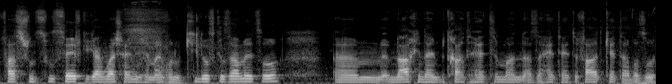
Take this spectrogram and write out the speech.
fast schon zu safe gegangen wahrscheinlich, haben einfach nur Kilos gesammelt so. Ähm, Im Nachhinein betrachtet hätte man, also hätte, hätte Fahrradkette, aber so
